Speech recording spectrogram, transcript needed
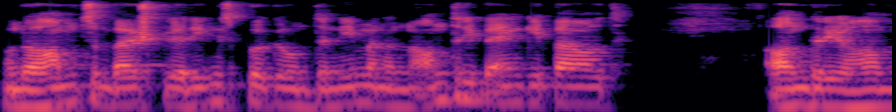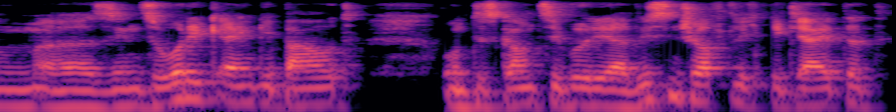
Und da haben zum Beispiel Regensburger Unternehmen einen Antrieb eingebaut. Andere haben äh, Sensorik eingebaut und das Ganze wurde ja wissenschaftlich begleitet.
